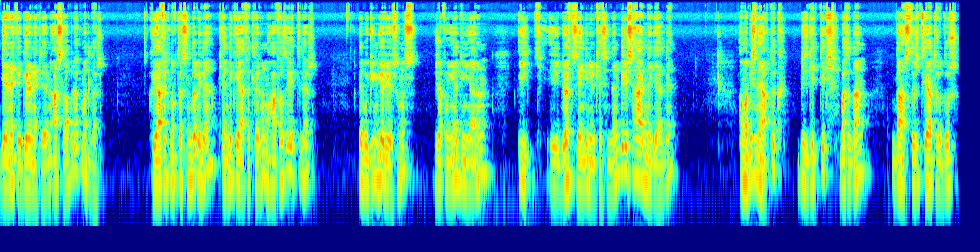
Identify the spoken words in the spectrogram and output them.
gelenek ve göreneklerini asla bırakmadılar. Kıyafet noktasında bile kendi kıyafetlerini muhafaza ettiler. Ve bugün görüyorsunuz Japonya dünyanın ilk e, dört zengin ülkesinden birisi haline geldi. Ama biz ne yaptık? Biz gittik batıdan danstır, tiyatrodur,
